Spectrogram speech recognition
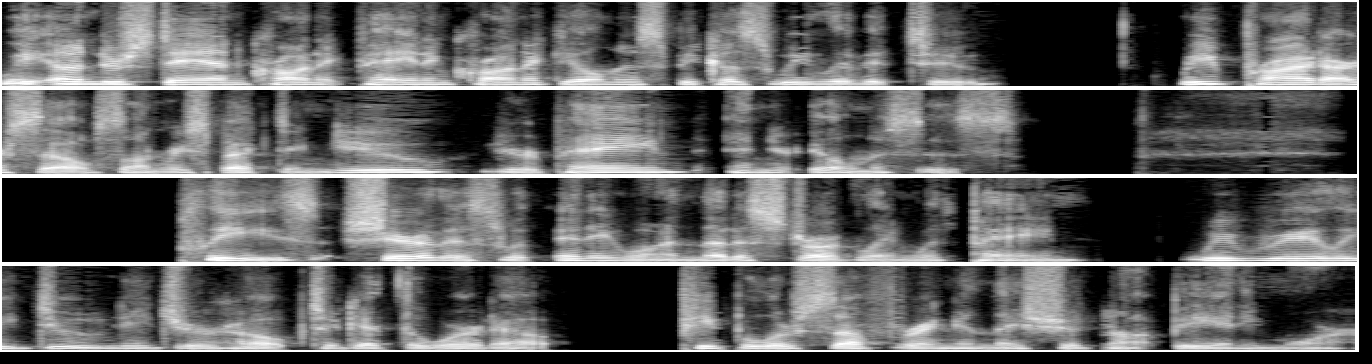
We understand chronic pain and chronic illness because we live it too. We pride ourselves on respecting you, your pain, and your illnesses. Please share this with anyone that is struggling with pain. We really do need your help to get the word out. People are suffering and they should not be anymore.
